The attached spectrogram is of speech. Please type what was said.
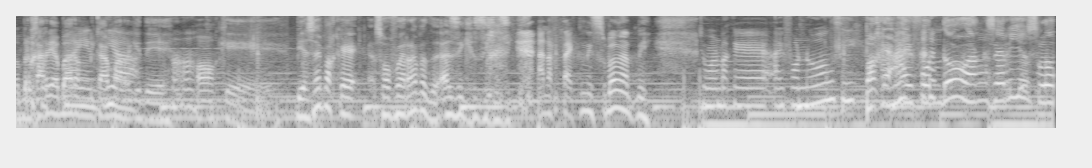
berkarya bareng di kamar iya. gitu ya? Heeh. Oke. Biasanya pakai software apa tuh? Asik asik asik. Anak teknis banget nih. Cuman pakai iPhone doang sih. Pakai iPhone doang, serius loh.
